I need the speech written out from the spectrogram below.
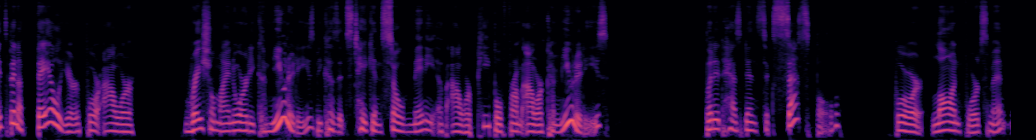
It's been a failure for our racial minority communities because it's taken so many of our people from our communities. But it has been successful for law enforcement,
